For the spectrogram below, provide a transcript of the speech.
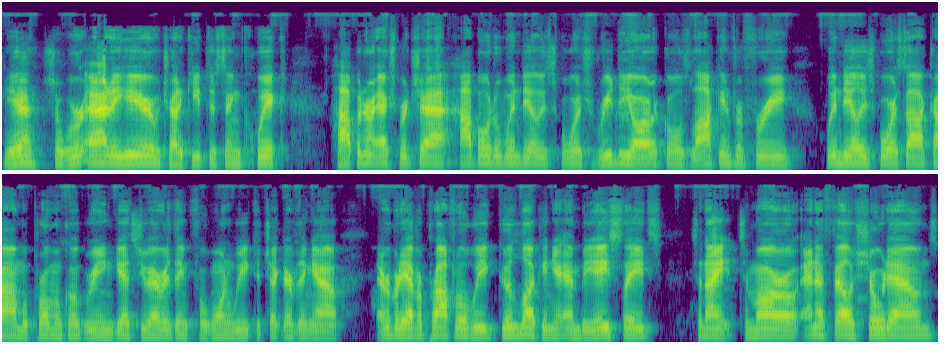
Yeah, so we're out of here. We try to keep this thing quick. Hop in our expert chat. Hop over to Win Daily Sports. Read the articles. Lock in for free WinDailySports.com with promo code GREEN gets you everything for one week to check everything out. Everybody have a profitable week. Good luck in your NBA slates tonight, tomorrow, NFL showdowns.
